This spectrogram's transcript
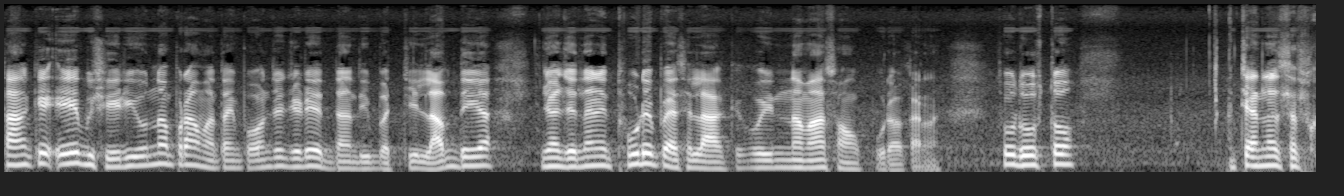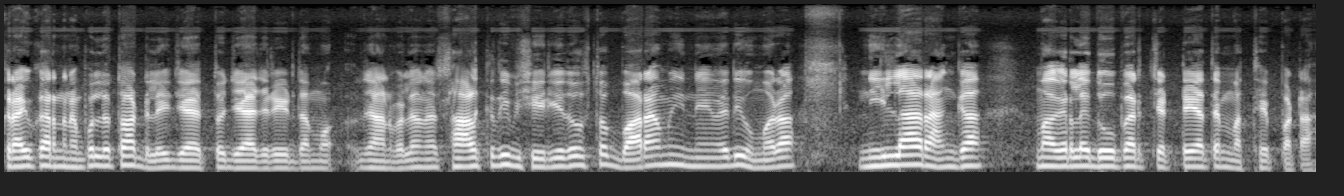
ਤਾਂ ਕਿ ਇਹ ਬਸ਼ੀਰੀ ਉਹਨਾਂ ਭਰਾਵਾਂ ਤਾਈਂ ਪਹੁੰਚੇ ਜਿਹੜੇ ਇਦਾਂ ਦੀ ਬੱਚੀ ਲੱਭਦੇ ਆ ਜਾਂ ਜਿਨ੍ਹਾਂ ਨੇ ਥੋੜੇ ਪੈਸੇ ਲਾ ਕੇ ਕੋਈ ਨਵਾਂ ਸ਼ੌਂਕ ਪੂਰਾ ਕਰਨਾ। ਸੋ ਦੋਸਤੋ ਚੈਨਲ ਸਬਸਕ੍ਰਾਈਬ ਕਰਨਾ ਨਾ ਭੁੱਲੋ, ਤੁਹਾਡੇ ਲਈ ਜਾਇਜ਼ ਤੋਂ ਜਾਇਜ਼ ਰੇਟ ਦਾ ਮੁ- ਜਾਨਵਰ ਲਿਆਉਂਦਾ। ਸਾਲਕ ਦੀ ਬਸ਼ੀਰੀ ਹੈ ਦੋਸਤੋ 12 ਮਹੀਨੇ ਇਹਦੀ ਉਮਰ ਆ, ਨੀਲਾ ਰੰਗ ਆ ਮਗਰਲੇ ਦੋ ਪੈਰ ਚਿੱਟੇ ਆ ਤੇ ਮੱਥੇ ਪਟਾ।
